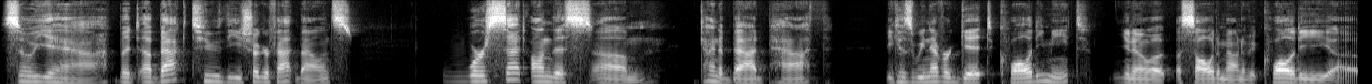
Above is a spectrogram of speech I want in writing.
so yeah, but uh, back to the sugar fat balance. We're set on this um, kind of bad path because we never get quality meat, you know, a, a solid amount of it, quality uh,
